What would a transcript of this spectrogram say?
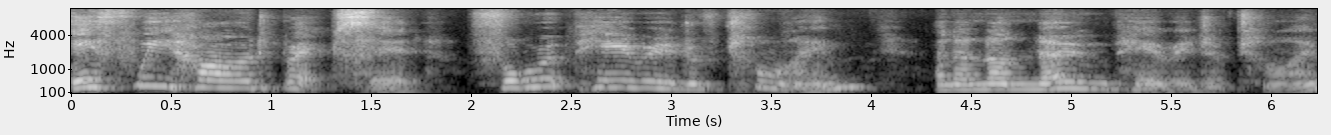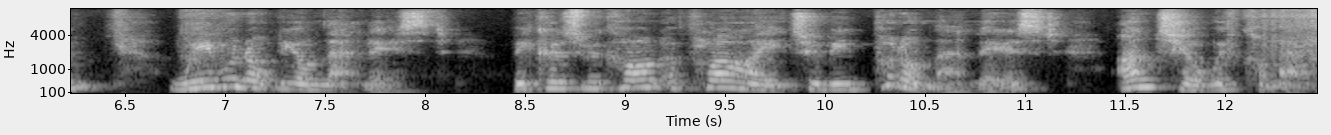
If we hard Brexit for a period of time, and an unknown period of time, we will not be on that list because we can't apply to be put on that list until we've come out.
